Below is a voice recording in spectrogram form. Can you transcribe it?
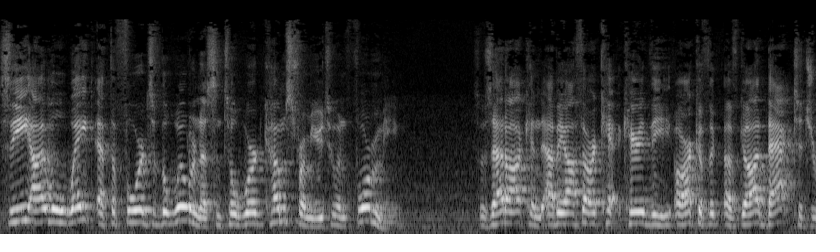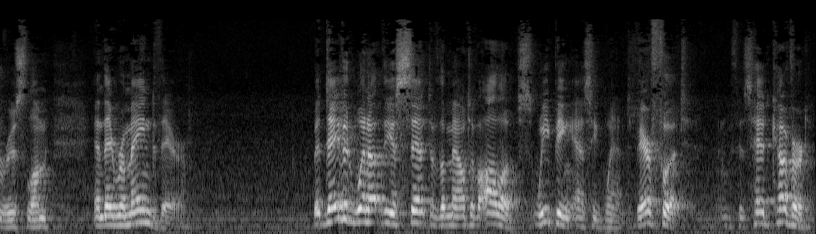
See, I will wait at the fords of the wilderness until word comes from you to inform me. So Zadok and Abiathar ca- carried the ark of, the, of God back to Jerusalem, and they remained there. But David went up the ascent of the Mount of Olives, weeping as he went, barefoot, and with his head covered.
